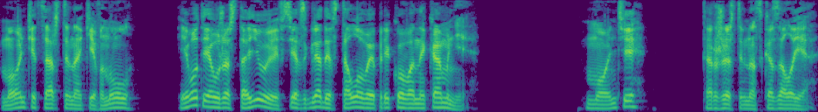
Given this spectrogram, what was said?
Монти царственно кивнул, и вот я уже стою, и все взгляды в столовой прикованы ко мне. «Монти», – торжественно сказал я,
